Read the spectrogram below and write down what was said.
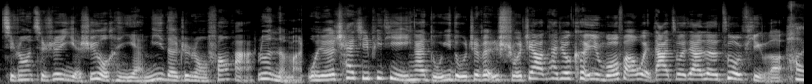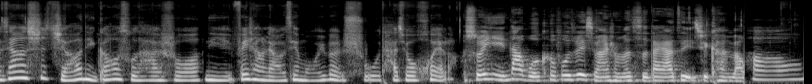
其中其实也是有很严密的这种方法论的嘛。我觉得 ChatGPT 应该读一读这本书，这样它就可以模仿伟大作家的作品了。好像是只要你告诉他说你非常了解某一本书，他就会了。所以纳博科夫最喜欢什么词？大家自己去看吧。好，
